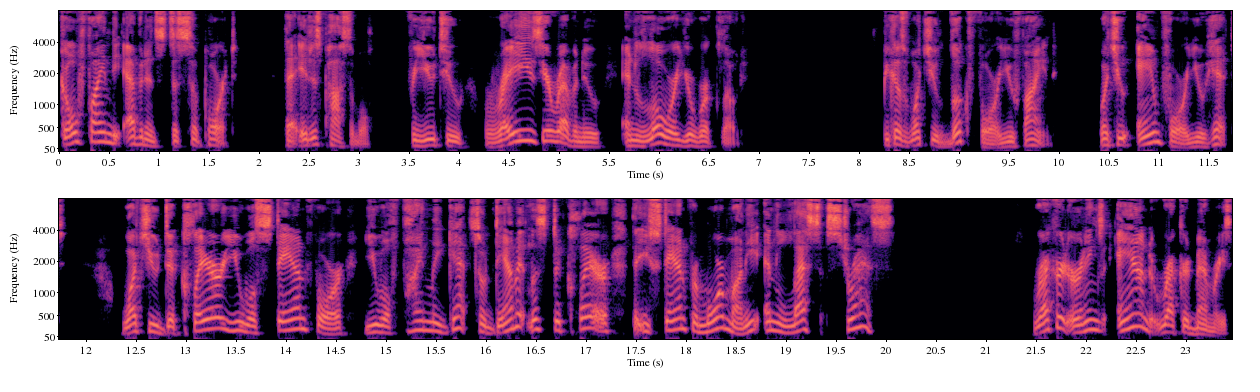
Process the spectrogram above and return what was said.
Go find the evidence to support that it is possible for you to raise your revenue and lower your workload. Because what you look for, you find. What you aim for, you hit. What you declare you will stand for, you will finally get. So damn it, let's declare that you stand for more money and less stress record earnings and record memories.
